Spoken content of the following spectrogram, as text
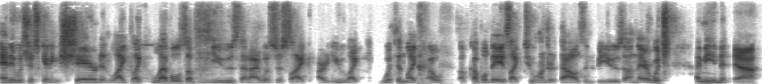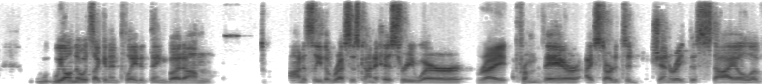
and it was just getting shared and like like levels of views that I was just like, are you like within like a, a couple days, like two hundred thousand views on there? Which I mean, yeah. we all know it's like an inflated thing, but um, honestly, the rest is kind of history. Where Right. from there, I started to generate this style of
